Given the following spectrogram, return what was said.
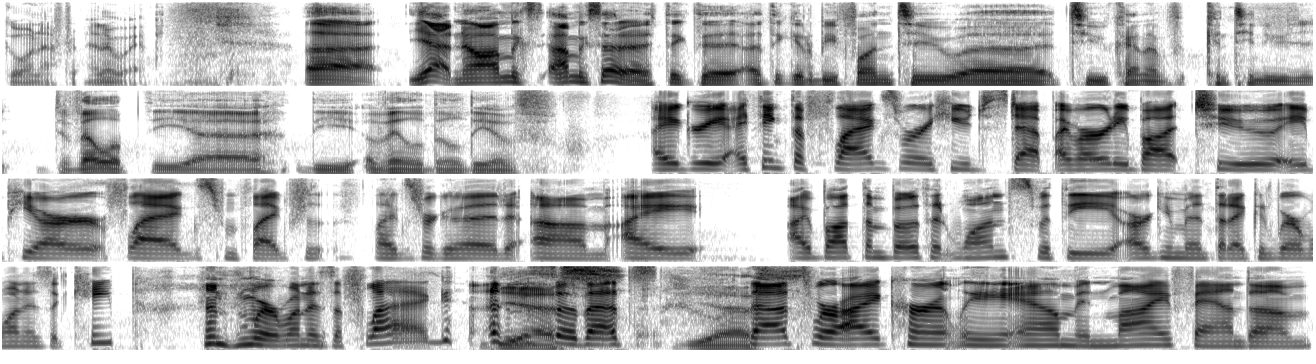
going after. it. Anyway, uh, yeah, no, I'm ex- I'm excited. I think that I think it'll be fun to uh, to kind of continue to develop the uh, the availability of. I agree. I think the flags were a huge step. I've already bought two APR flags from Flag for, Flags for Good. Um, I I bought them both at once with the argument that I could wear one as a cape and wear one as a flag. Yes. so that's Yes. that's where I currently am in my fandom.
